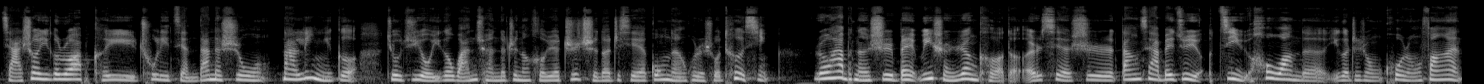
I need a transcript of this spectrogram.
假设一个 Rollup 可以处理简单的事务，那另一个就具有一个完全的智能合约支持的这些功能或者说特性。Rollup 呢是被 Vision 认可的，而且是当下被具有寄予厚望的一个这种扩容方案。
